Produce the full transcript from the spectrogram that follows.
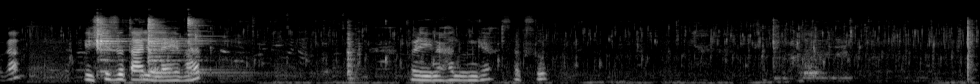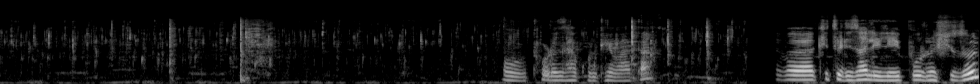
बघा हे शिजत आलेला आहे भात. पळीनं हलवून घ्या सकसू हो थोडं झाकून ठेवा आता. बघा खिचडी झालेली आहे पूर्ण शिजून.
